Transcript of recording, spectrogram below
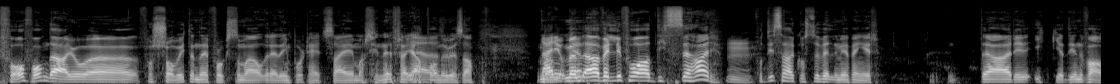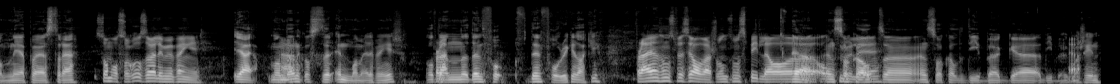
Få og få. Det er jo uh, for så vidt en del folk som har allerede importert seg maskiner fra Japan og. USA. Men, men det er veldig få av disse her. Mm. For disse her koster veldig mye penger. Det er ikke din vanlige PS3. Som også koster veldig mye penger. Ja, ja, men Ja. den koster enda mer penger. Og den, den, får, den får du ikke tak i. For det er en sånn spesialversjon som spiller og, Ja, alt en såkalt, mulig. eh, en såkalt debug, eh, debug-maskin.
